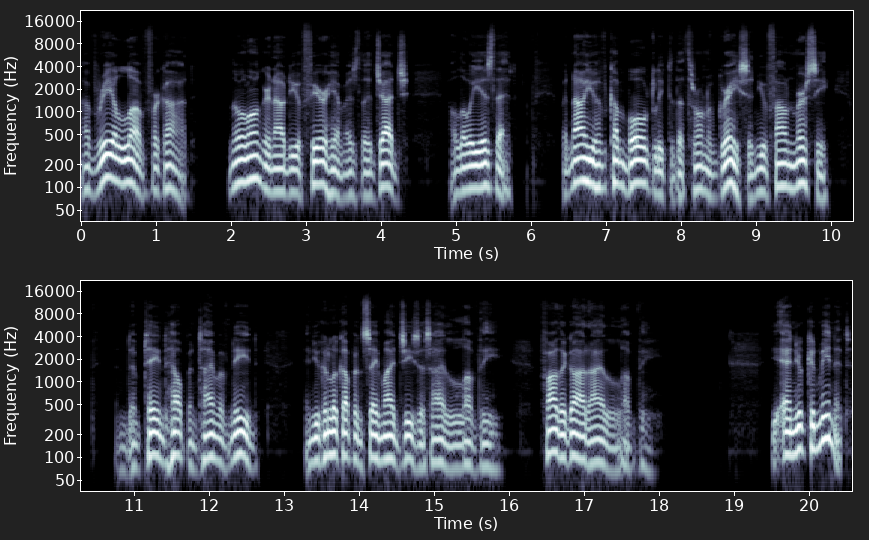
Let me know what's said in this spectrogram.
of real love for God. No longer now do you fear him as the judge, although he is that. But now you have come boldly to the throne of grace, and you've found mercy and obtained help in time of need. And you can look up and say, My Jesus, I love thee. Father God, I love thee. And you can mean it.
